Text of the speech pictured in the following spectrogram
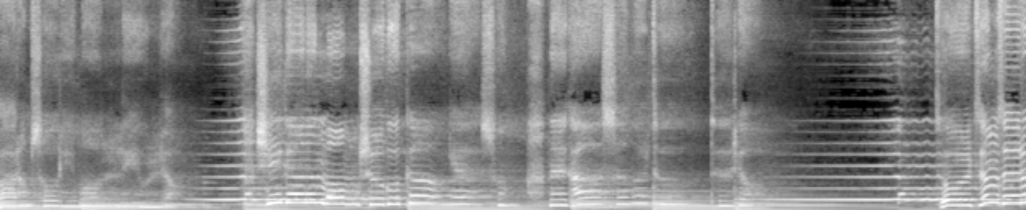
바람 소리 멀리 울려. 시간은 멈추고 강의 숨내 가슴을 두드려. 돌 틈새로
